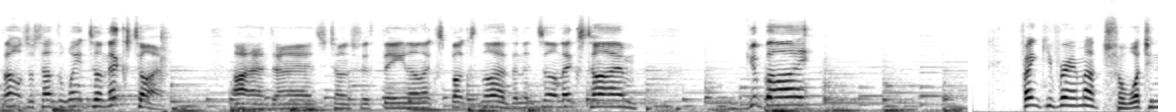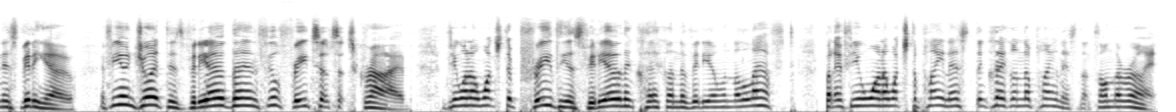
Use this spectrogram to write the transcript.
that'll just have to wait till next time. I had times 15 on Xbox Live, and until next time, goodbye! Thank you very much for watching this video. If you enjoyed this video, then feel free to subscribe. If you want to watch the previous video, then click on the video on the left. But if you want to watch the playlist, then click on the playlist that's on the right.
